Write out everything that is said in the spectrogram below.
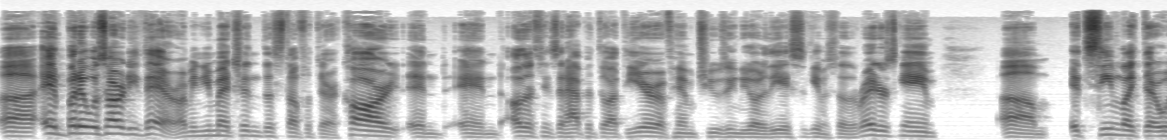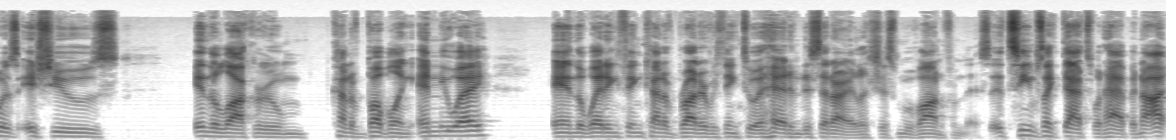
Uh, and but it was already there. I mean, you mentioned the stuff with Derek Carr and and other things that happened throughout the year of him choosing to go to the Aces game instead of the Raiders game. Um, it seemed like there was issues in the locker room, kind of bubbling anyway, and the wedding thing kind of brought everything to a head and just said, "All right, let's just move on from this." It seems like that's what happened. I,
